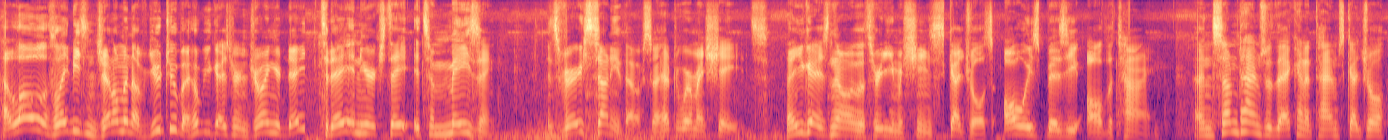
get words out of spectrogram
Hello, ladies and gentlemen of YouTube. I hope you guys are enjoying your day. Today in New York State, it's amazing. It's very sunny though, so I have to wear my shades. Now you guys know the 3D Machine schedule. It's always busy all the time. And sometimes with that kind of time schedule,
